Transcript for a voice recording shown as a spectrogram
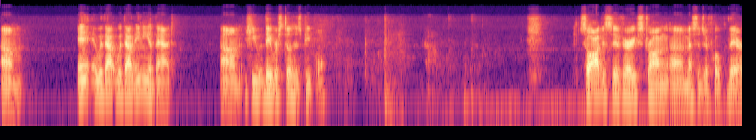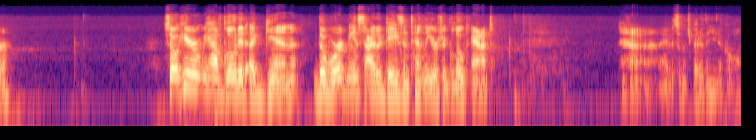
um, without without any of that. Um, he they were still his people. So obviously a very strong uh, message of hope there. So here we have gloated again. The word means to either gaze intently or to gloat at. I have it so much better than you, Nicole.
